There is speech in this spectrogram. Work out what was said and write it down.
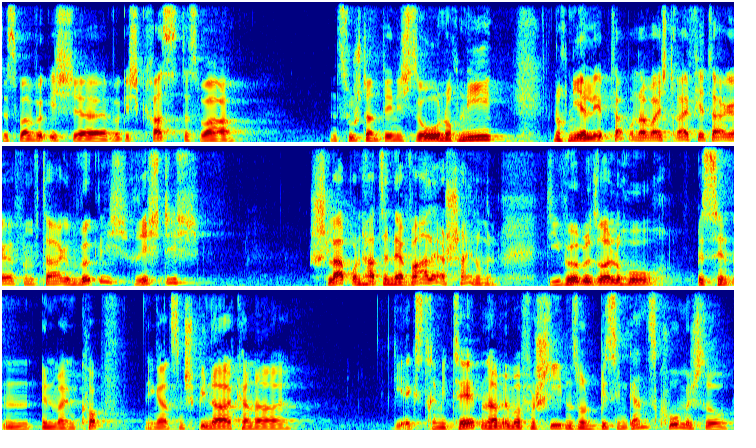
Das war wirklich, äh, wirklich krass. Das war Ein Zustand, den ich so noch nie, noch nie erlebt habe. Und dann war ich drei, vier Tage, fünf Tage wirklich richtig schlapp und hatte nervale Erscheinungen. Die Wirbelsäule hoch, bis hinten in meinen Kopf, den ganzen Spinalkanal. Die Extremitäten haben immer verschieden, so ein bisschen ganz komisch so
